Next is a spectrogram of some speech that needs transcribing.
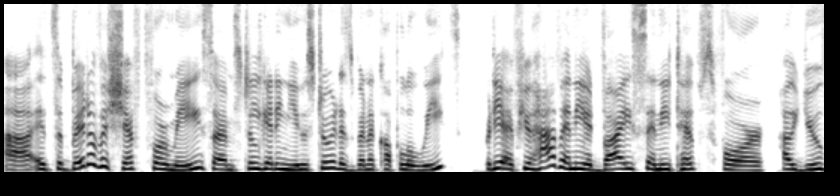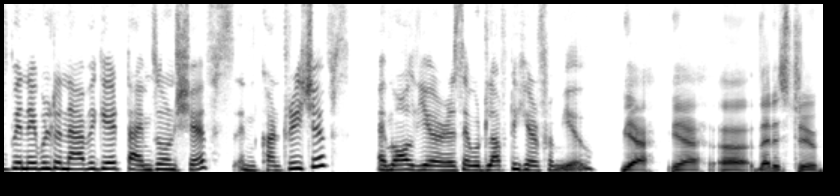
uh, it's a bit of a shift for me, so I'm still getting used to it. It's been a couple of weeks. But yeah, if you have any advice, any tips for how you've been able to navigate time zone shifts and country shifts, I'm all ears. I would love to hear from you. Yeah, yeah, uh, that is true.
